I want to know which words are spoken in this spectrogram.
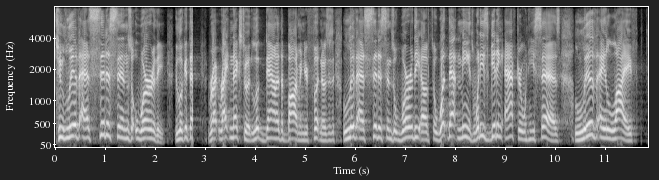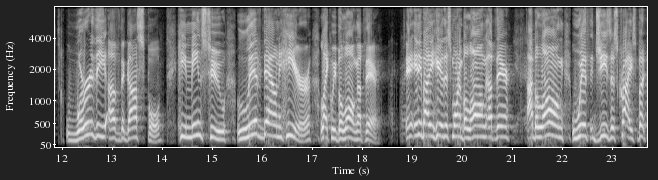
to live as citizens worthy. You look at that right, right next to it. Look down at the bottom in your footnotes. Live as citizens worthy of. So, what that means, what he's getting after when he says, live a life worthy of the gospel, he means to live down here like we belong up there. Anybody here this morning belong up there? I belong with Jesus Christ, but,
